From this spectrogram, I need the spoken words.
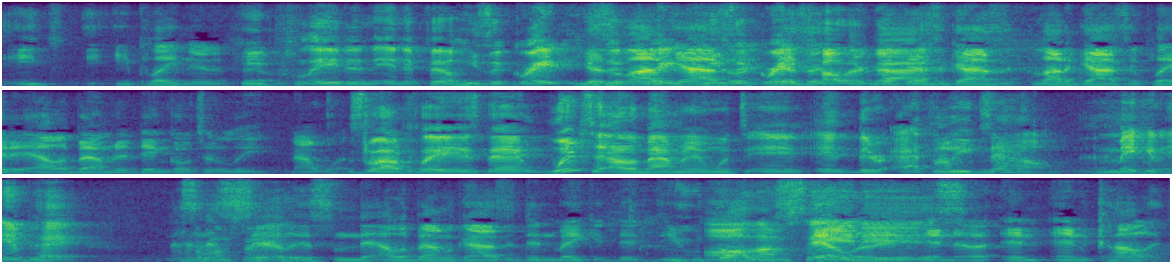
He he played in the NFL. He played in the NFL. He's a great. He's There's a, a, lot great. of guys. he's a great color but guy. There's a guys, a lot of guys that played at Alabama that didn't go to the league. Now what? There's a lot of players that went to Alabama and went to and, and they're at the I'm league now, making an impact. That's Not all I'm necessarily. saying. There's some Alabama guys that didn't make it. That you thought All I'm saying is- in, uh, in in college.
